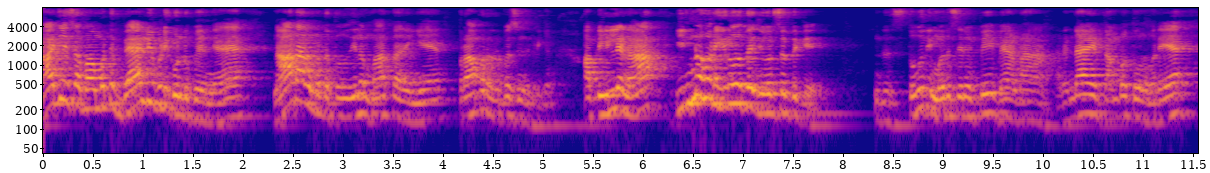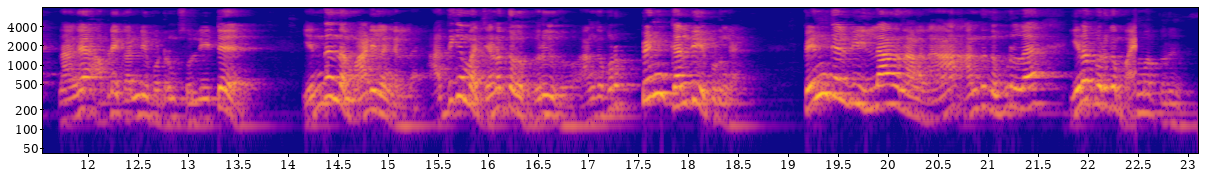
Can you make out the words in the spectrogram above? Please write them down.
ராஜ்யசபா மட்டும் வேல்யூ படி கொண்டு போயிருங்க. நாடாளுமன்ற தொகுதியில் மாற்றாதீங்க ப்ராப்பர் ரெப்ரசன்ட் கிடைக்கும். அப்படி இல்லைன்னா இன்னொரு இருபத்தஞ்சு வருஷத்துக்கு இந்த தொகுதி மறுசீரமைப்பே வேண்டாம். ரெண்டாயிரத்தி ஐம்பத்தொன்று வரைய நாங்கள் அப்படியே கண்டினியூ பண்றோம்னு சொல்லிட்டு எந்தெந்த மாநிலங்களில் அதிகமாக ஜனத்தொகை பெருகுதோ அங்கே போகிற பெண் கல்வியை கொடுங்க. பெண் கல்வி இல்லாதனால தான் அந்தந்த ஊரில் இனப்பெருக்கம் பயமாக பெருகுது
